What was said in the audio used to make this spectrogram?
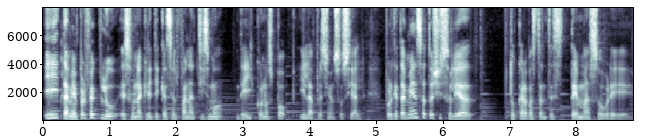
Y también Perfect Blue es una crítica hacia el fanatismo de iconos pop y la presión social. Porque también Satoshi solía tocar bastantes temas sobre.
